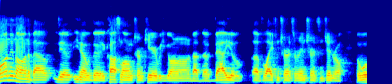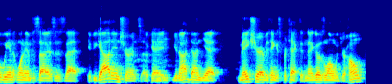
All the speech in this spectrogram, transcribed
on and on about the you know the cost of long term care. We could go on and on about the value of, of life insurance or insurance in general. But what we want to emphasize is that if you got insurance, okay, Mhm. you're not done yet. Make sure everything is protected, and that goes along with your home.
